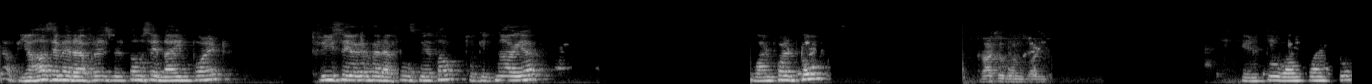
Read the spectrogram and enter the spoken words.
अब यहाँ से मैं रेफरेंस लेता हूँ से 9.3 से अगर मैं रेफरेंस लेता हूँ तो कितना आ गया 1.2 हाँ सर 1.2 इंटू 1.2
